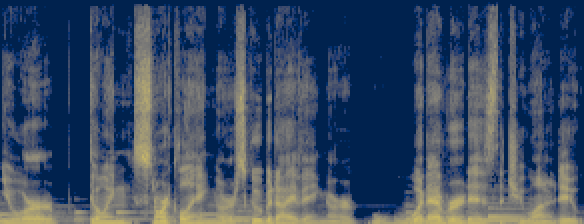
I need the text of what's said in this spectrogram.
you're going snorkeling or scuba diving or whatever it is that you want to do.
